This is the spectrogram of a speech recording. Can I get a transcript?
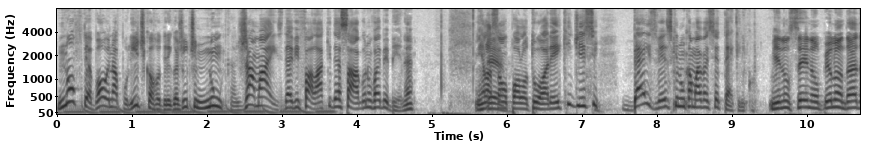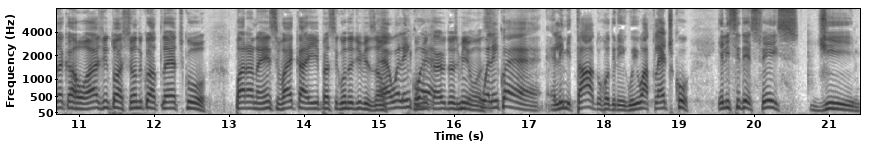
no futebol e na política, Rodrigo, a gente nunca, jamais deve falar que dessa água não vai beber, né? Em relação é. ao Paulo Autuori aí, que disse dez vezes que nunca mais vai ser técnico. E não sei não, pelo andar da carruagem, tô achando que o Atlético Paranaense vai cair para a segunda divisão. É, o elenco como é, caiu em 2011. O elenco é, é limitado, Rodrigo, e o Atlético, ele se desfez de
